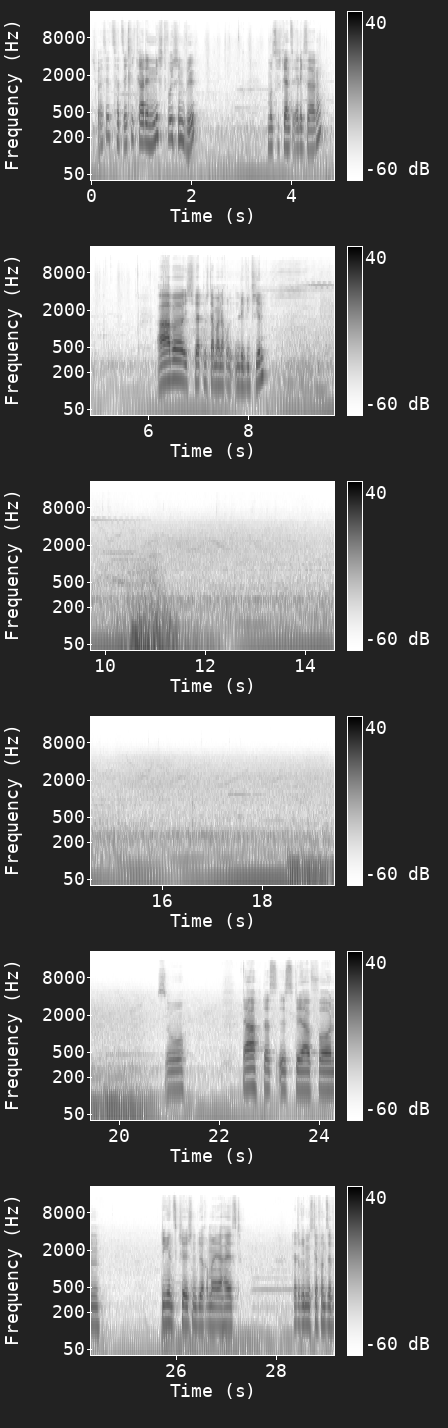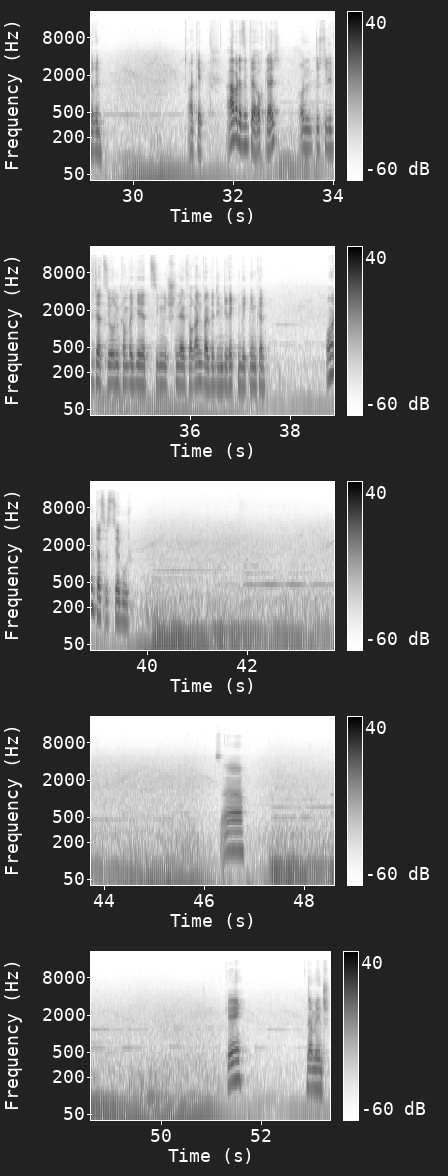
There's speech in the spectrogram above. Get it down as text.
Ich weiß jetzt tatsächlich gerade nicht, wo ich hin will. Muss ich ganz ehrlich sagen. Aber ich werde mich da mal nach unten levitieren. So. Ja, das ist der von Dingenskirchen, wie auch immer er heißt. Da drüben ist der von Severin. Okay. Aber da sind wir auch gleich. Und durch die Levitation kommen wir hier jetzt ziemlich schnell voran, weil wir den direkten Weg nehmen können. Und das ist sehr gut. So. Okay. Na Mensch.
